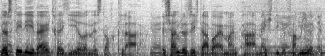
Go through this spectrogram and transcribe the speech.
Dass die die Welt regieren, ist doch klar. Es handelt sich dabei um ein paar mächtige Familien.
